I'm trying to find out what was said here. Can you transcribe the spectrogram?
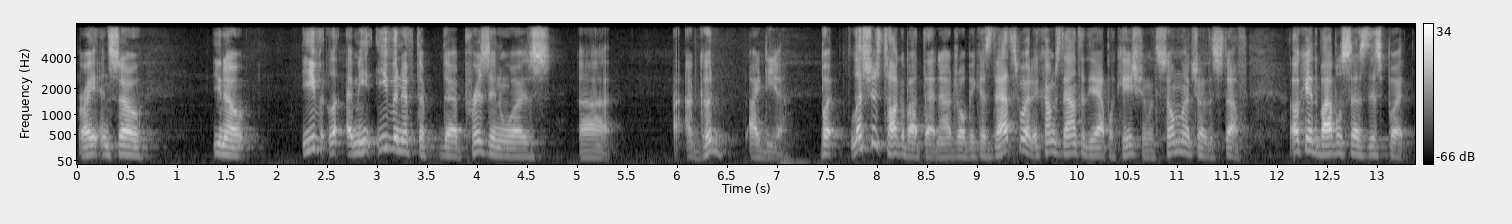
right? And so, you know, even I mean, even if the the prison was uh, a good idea, but let's just talk about that now, Joel, because that's what it comes down to the application with so much of the stuff. Okay, the Bible says this, but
